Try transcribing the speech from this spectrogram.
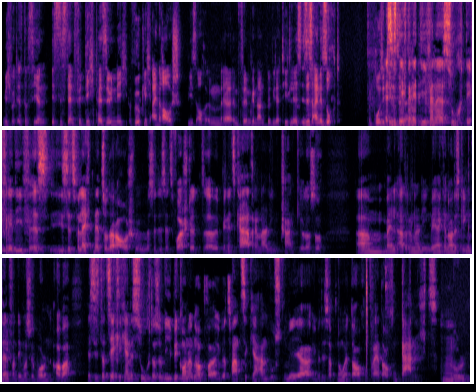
mich würde interessieren, ist es denn für dich persönlich wirklich ein Rausch, wie es auch im, äh, im Film genannt wird, wie der Titel ist? Ist es eine Sucht? Es ist Sinne? definitiv eine Sucht, definitiv. Es ist jetzt vielleicht nicht so der Rausch, wenn man sich das jetzt vorstellt. Äh, ich bin jetzt kein Adrenalin-Junkie oder so, ähm, weil Adrenalin wäre ja genau das Gegenteil von dem, was wir wollen. Aber es ist tatsächlich eine Sucht. Also wie ich begonnen habe vor über 20 Jahren, wussten wir ja über das Apnoe-Tauchen, Freitauchen gar nichts. Mhm. Null.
